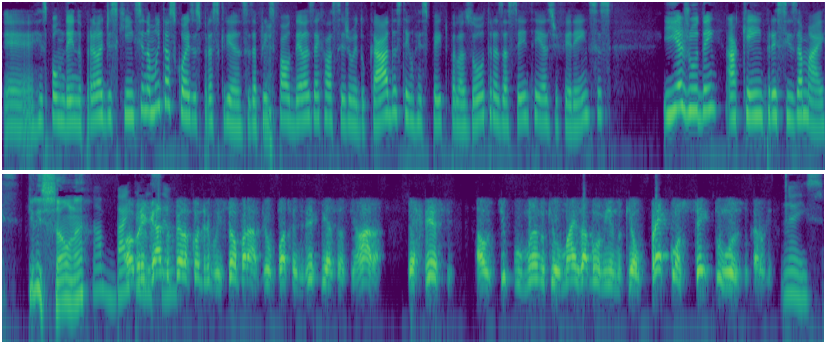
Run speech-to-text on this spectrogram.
é, respondendo para ela, diz que ensina muitas coisas para as crianças. A principal delas é que elas sejam educadas, tenham respeito pelas outras, acentem as diferenças e ajudem a quem precisa mais. Que lição, né? Obrigado lição. pela contribuição para que eu possa dizer que essa senhora pertence ao tipo humano que eu mais abomino, que é o preconceituoso, Carolina. É isso.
